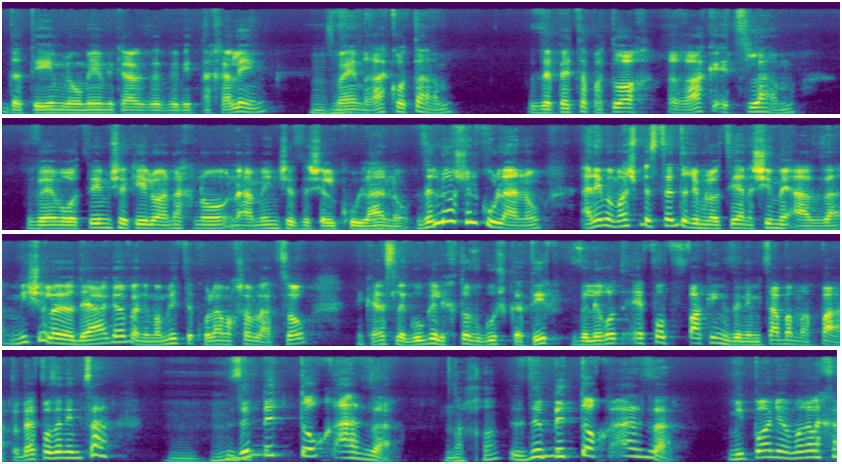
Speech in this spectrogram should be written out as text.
הדתיים לאומיים נקרא לזה ומתנחלים, uh-huh. זה מעניין רק אותם, זה פצע פתוח רק אצלם. והם רוצים שכאילו אנחנו נאמין שזה של כולנו. זה לא של כולנו. אני ממש בסדר עם להוציא אנשים מעזה. מי שלא יודע אגב אני ממליץ לכולם עכשיו לעצור להיכנס לגוגל לכתוב גוש קטיף ולראות איפה fucking זה נמצא במפה. אתה יודע איפה זה נמצא? mm-hmm. זה בתוך עזה. נכון. זה בתוך עזה. מפה אני אומר לך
